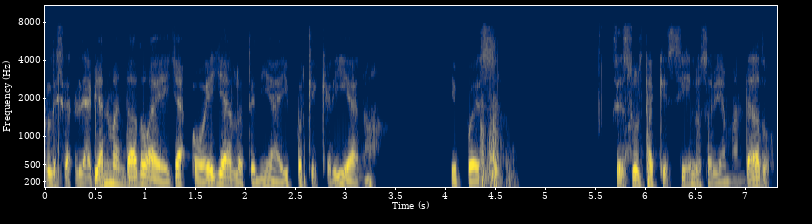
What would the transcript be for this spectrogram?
les- le habían mandado a ella o ella lo tenía ahí porque quería, ¿no? Y pues resulta que sí los había mandado,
